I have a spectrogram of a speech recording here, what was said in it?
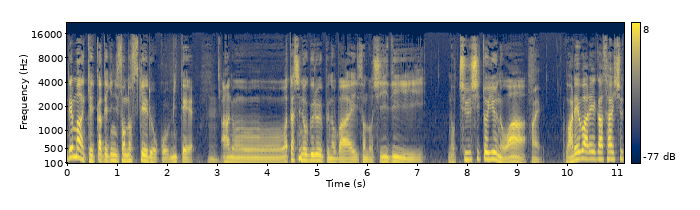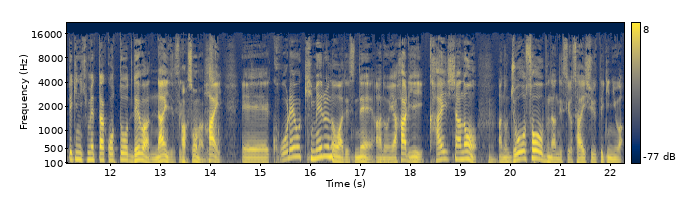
でまあ結果的にそのスケールをこう見て、うん、あのー、私のグループの場合その CD の中止というのは、はい、我々が最終的に決めたことではないです。あそうなんですか、はいえー、これを決めるのはですねあのやはり会社の,、あの上層部なんですよ、最終的には、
